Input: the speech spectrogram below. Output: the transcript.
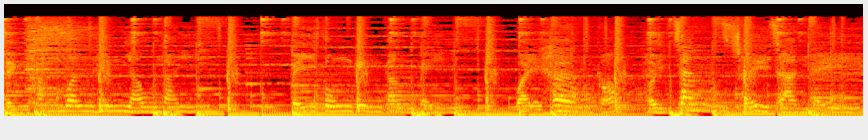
誠懇溫馨有禮，香港去争取赞美。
